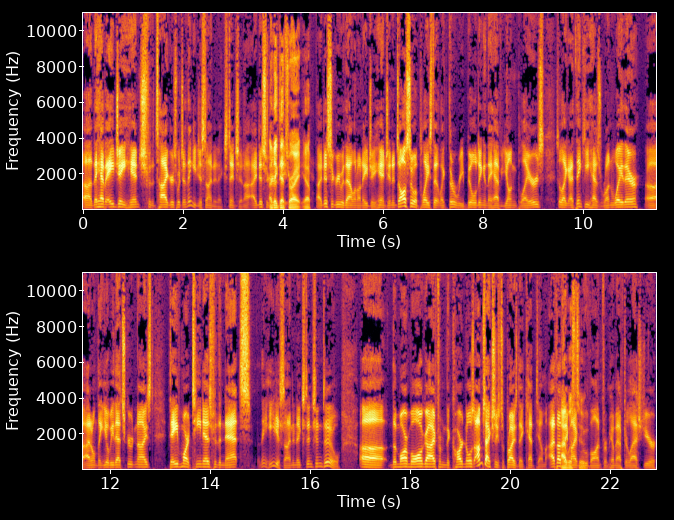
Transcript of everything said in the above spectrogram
Uh, they have AJ Hinch for the Tigers, which I think he just signed an extension. I, I disagree. I think that's the, right. Yep. I disagree with that one on AJ Hinch, and it's also a place that like they're rebuilding and they have young players. So like I think he has runway there. Uh, I don't think he'll be that scrutinized. Dave Martinez for the Nats. I think he just signed an extension too. Uh, the Marmol guy from the Cardinals. I'm actually surprised they kept him. I thought they I might too. move on from him after last year,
